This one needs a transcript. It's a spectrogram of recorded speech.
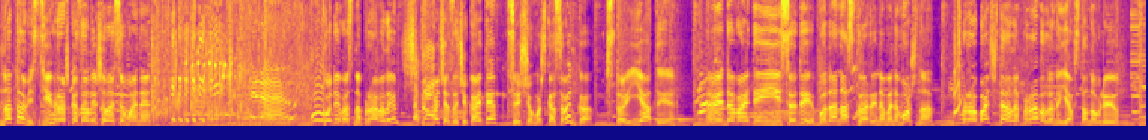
Натомість іграшка залишилась у мене. Куди вас направили? Хоча зачекайте, це що, морська свинка? Стояти. Віддавайте її сюди, бо до нас тваринами не можна. Пробачте, але правила не я встановлюю.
